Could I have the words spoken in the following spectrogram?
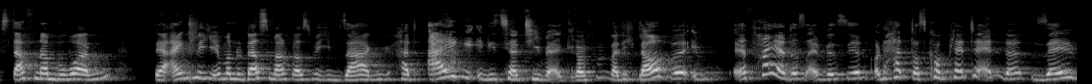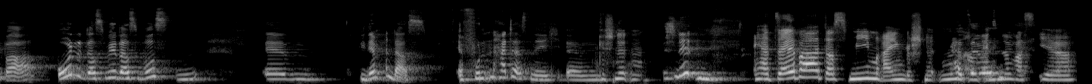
Stuff Number One, der eigentlich immer nur das macht, was wir ihm sagen, hat Eigeninitiative ergriffen, weil ich glaube, er feiert das ein bisschen und hat das komplette Ende selber, ohne dass wir das wussten, ähm, wie nennt man das? Erfunden hat er es nicht. Ähm, Geschnitten. geschnitten. Er hat selber das Meme reingeschnitten Hat am Ende, was ihr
